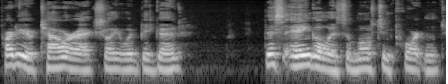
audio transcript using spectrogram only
Part of your tower actually would be good. This angle is the most important.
